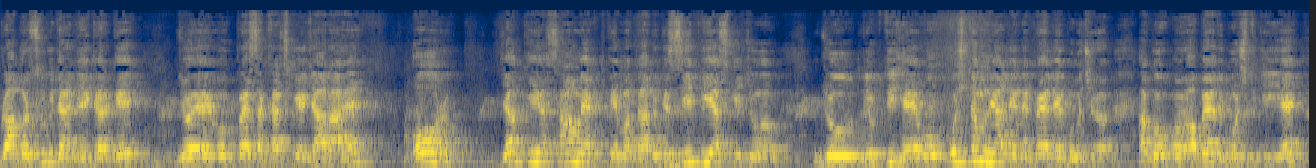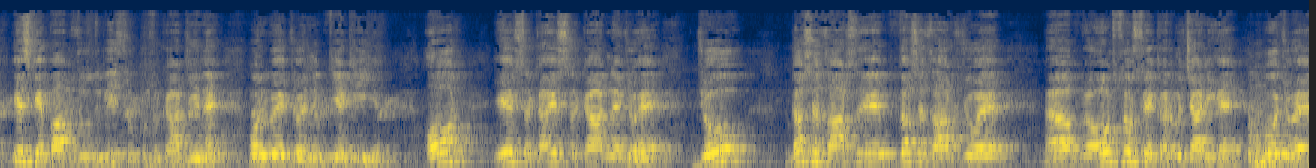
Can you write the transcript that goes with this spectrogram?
बराबर सुविधाएँ दे करके जो है वो पैसा खर्च किया जा रहा है। और जबकि असम एक्ट के मुताबिक सीपीएस की जो जो नियुक्ति है, वो उच्चतम न्यायालय ने पहले अवैध घोषित की है। इसके बावजूद भी सरकार जी ने उनके जो है नियुक्तियाँ की है। और ये सरकार इस सरकार ने जो है जो दस हज़ार से दस हज़ार जो है आउटसोर्स के कर्मचारी है वो जो है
